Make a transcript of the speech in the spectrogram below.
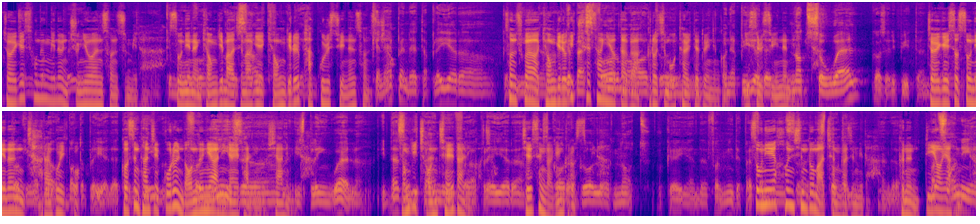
저에게 손흥민은 중요한 선수입니다. 소니는 경기 마지막에 경기를 바꿀 수 있는 선수죠. 선수가 경기력이 최상이었다가 그렇지 못할 때도 있는 건 있을 수 있는 일입니다. 저에게 있어 소니는 잘하고 있고 그것은 단지 골을 넣느냐 아니냐에 달린 것이 아닙니다. 경기 전체에 달린 거죠. 제 생각엔 그렇습니다. 소니의 헌신도 마찬가지입니다. 그는 뛰어야 합니다.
